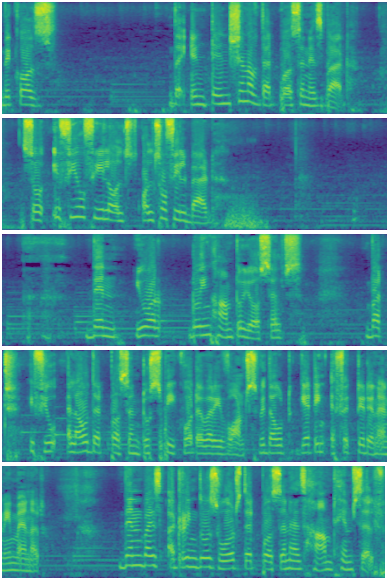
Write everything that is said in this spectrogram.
Because the intention of that person is bad. So if you feel also feel bad then you are doing harm to yourselves. But if you allow that person to speak whatever he wants without getting affected in any manner then by uttering those words that person has harmed himself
